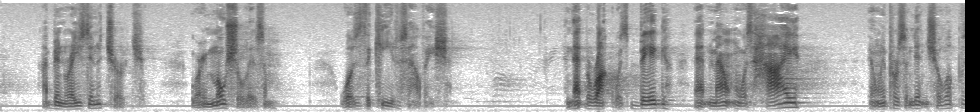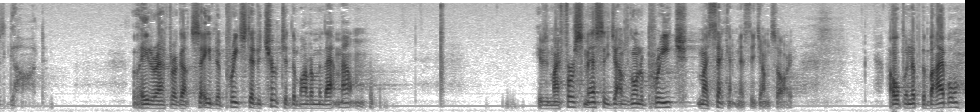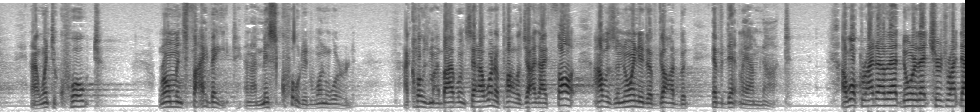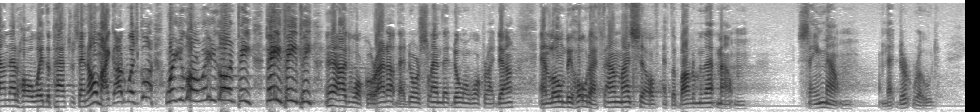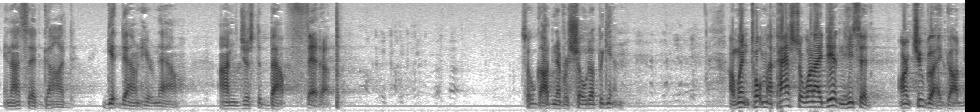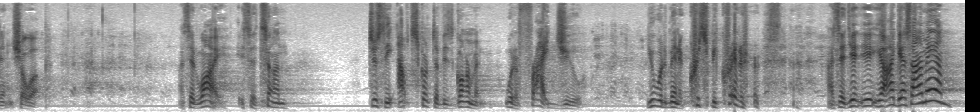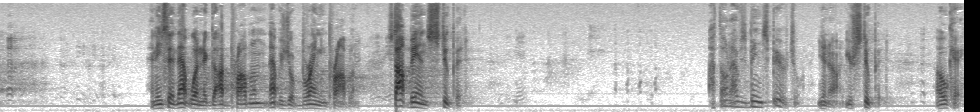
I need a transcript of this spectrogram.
I've been raised in a church where emotionalism was the key to salvation. And that rock was big, that mountain was high. The only person didn't show up was God. Later, after I got saved, I preached at a church at the bottom of that mountain. It was my first message I was going to preach, my second message, I'm sorry. I opened up the Bible and I went to quote Romans 5 8, and I misquoted one word. I closed my Bible and said, I want to apologize. I thought I was anointed of God, but evidently I'm not. I walked right out of that door of that church, right down that hallway. The pastor saying, "Oh my God, what's going? Where are you going? Where are you going? Pee, pee, pee, pee." And I'd walk right out that door, slam that door, and walk right down. And lo and behold, I found myself at the bottom of that mountain, same mountain on that dirt road, and I said, "God, get down here now. I'm just about fed up." So God never showed up again. I went and told my pastor what I did, and he said, Aren't you glad God didn't show up? I said, Why? He said, Son, just the outskirts of his garment would have fried you. You would have been a crispy critter. I said, Yeah, yeah I guess I am. And he said, That wasn't a God problem, that was your brain problem. Stop being stupid. I thought I was being spiritual. You know, you're stupid. Okay.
